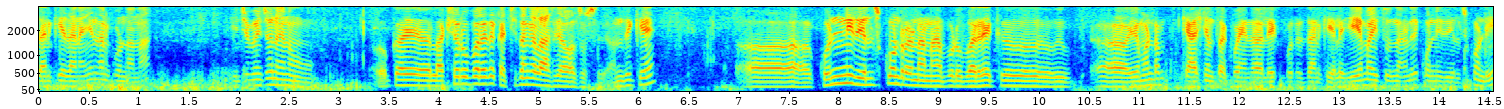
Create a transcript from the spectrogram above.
దానికి ఏదైనా అయింది అనుకున్నానా ఇంచుమించు నేను ఒక లక్ష రూపాయలు అయితే ఖచ్చితంగా లాస్ కావాల్సి వస్తుంది. అందుకే కొన్ని తెలుసుకోండి రండి అన్న ఇప్పుడు బర్రెకు ఏమంటాం? కాల్షియం తక్కువైందా? లేకపోతే దానికి ఇలా ఏమవుతుందా అనేది కొన్ని తెలుసుకోండి.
